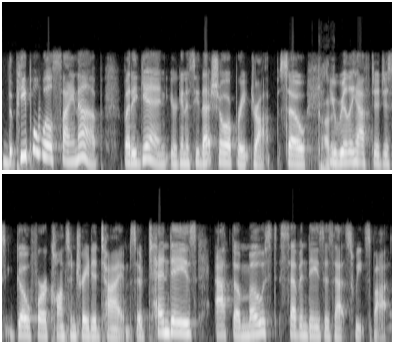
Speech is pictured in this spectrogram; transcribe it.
The people will sign up, but again, you're going to see that show up rate drop. So you really have to just go for a concentrated time. So 10 days at the most, 7 days is that sweet spot.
